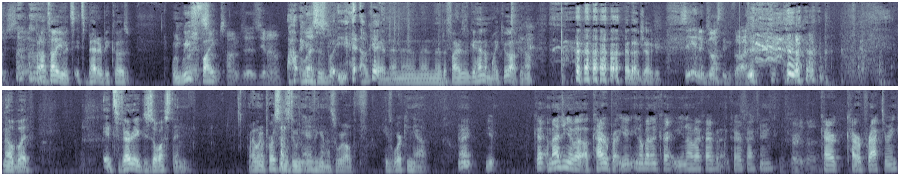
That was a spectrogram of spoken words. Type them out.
just saying. But I'll tell you, it's it's better because when we Ignorance fight, sometimes is you know. Oh, bliss. this is, but yeah, okay, and then and then the fires of Gehenna wake you up, you know. Not joking. See an exhausting thought. No, but it's very exhausting, right? When a person is doing anything in this world, he's working out, right? You, okay, imagine you have a, a chiropractor. You, you know about a, chiro- you know about chiro- chiropractoring, I've heard of it. Chiro- chiropractoring.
